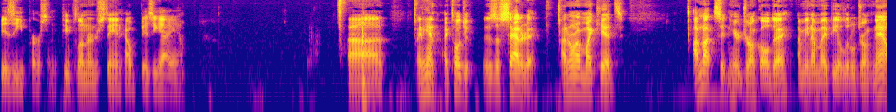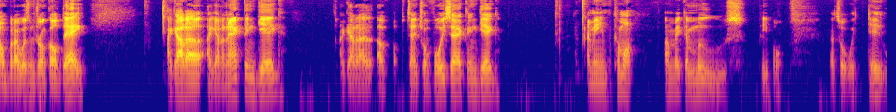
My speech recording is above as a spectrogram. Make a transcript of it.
busy person. People don't understand how busy I am. Uh, and again, I told you this is a Saturday. I don't have my kids. I'm not sitting here drunk all day. I mean, I might be a little drunk now, but I wasn't drunk all day. I got a I got an acting gig. I got a, a, a potential voice acting gig. I mean, come on. I'm making moves, people. That's what we do.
